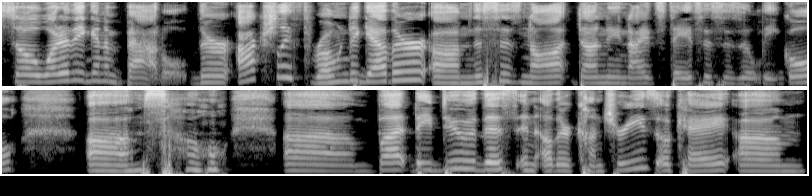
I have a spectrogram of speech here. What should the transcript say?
so what are they going to battle they're actually thrown together um, this is not done in the united states this is illegal um, so um, but they do this in other countries okay um,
